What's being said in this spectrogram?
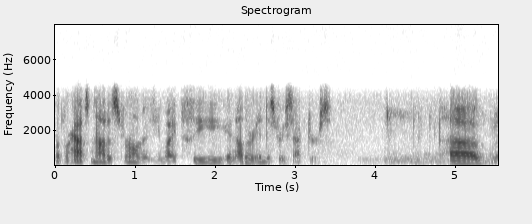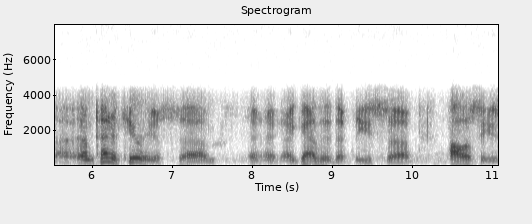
are perhaps not as strong as you might see in other industry sectors? Uh, I'm kind of curious. Um, I, I, gather that these uh, policies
